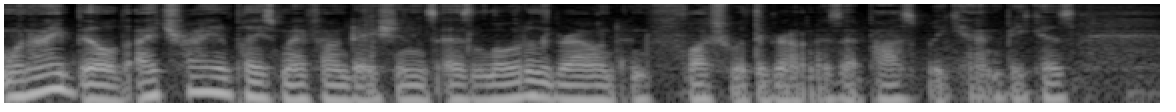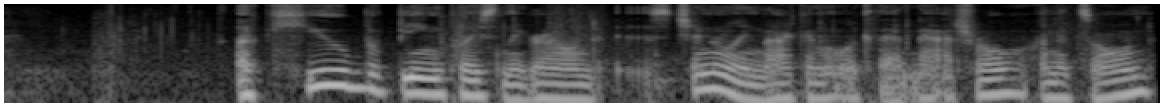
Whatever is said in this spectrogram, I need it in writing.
when I build, I try and place my foundations as low to the ground and flush with the ground as I possibly can because a cube being placed in the ground is generally not going to look that natural on its own.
